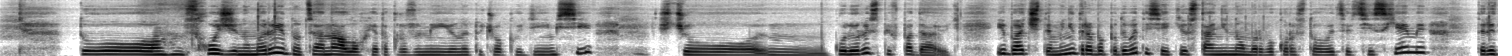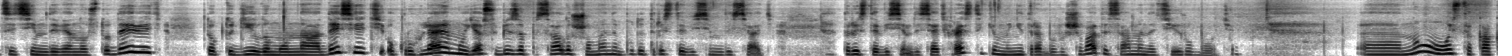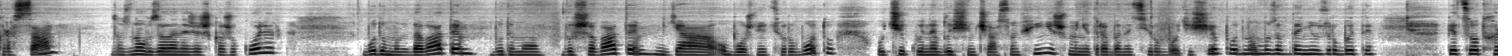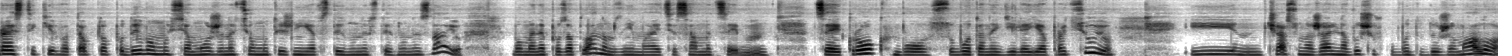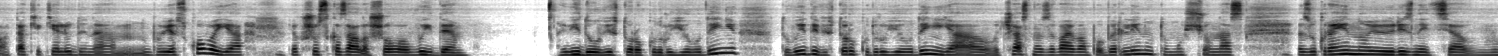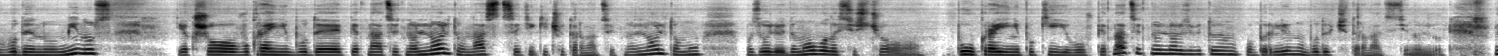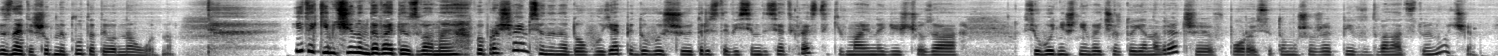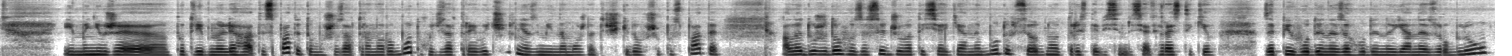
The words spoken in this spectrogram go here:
то схожі номери, ну це аналог, я так розумію, ниточок DMC, що кольори співпадають. І бачите, мені треба подивитися, який останній номер використовується в цій схемі. 3799. Тобто ділимо на 10, округляємо. Я собі записала, що в мене буде 380. 380 хрестиків мені треба вишивати саме на цій роботі. Е, ну, ось така краса. Знову зелений же ж кажу колір. Будемо додавати, будемо вишивати. Я обожнюю цю роботу. Очікую найближчим часом фініш. Мені треба на цій роботі ще по одному завданню зробити 500 хрестиків. Тобто подивимося, може на цьому тижні я встигну, не встигну, не знаю. Бо в мене поза планом знімається саме цей, цей крок, бо субота-неділя я працюю. І часу, на жаль, на вишивку буде дуже мало. А так як я людина обов'язкова, я, якщо сказала, що вийде відео вівторок у другій годині, то вийде вівторок у другій годині. Я час називаю вам по Берліну, тому що у нас з Україною різниця в годину мінус. Якщо в Україні буде 15.00, то у нас це тільки 14.00, тому ми з Олею домовилися, що по Україні, по Києву в 15.00 звітуємо, по Берліну буде в 14.00. Ви знаєте, щоб не плутати одна одну. І таким чином, давайте з вами попрощаємося ненадовго. Я піду вишию 380 хрестиків. Маю надію, що за сьогоднішній вечір то я навряд чи впораюся, тому що вже пів 12 ночі. І мені вже потрібно лягати спати, тому що завтра на роботу, хоч завтра і вечірня зміна, можна трішки довше поспати. Але дуже довго засиджуватися я не буду. Все одно 380 хрестиків за півгодини, за годину я не зроблю.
